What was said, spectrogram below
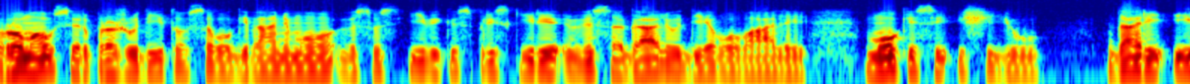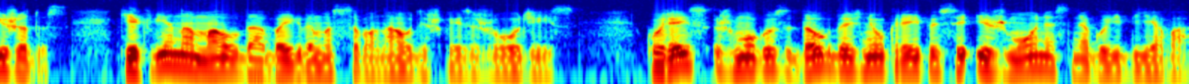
Romaus ir pražudyto savo gyvenimo visus įvykius priskyrė visą galių Dievo valiai, mokėsi iš jų, darė įžadus, kiekvieną maldą baigdamas savo naudiškais žodžiais, kuriais žmogus daug dažniau kreipiasi į žmonės negu į Dievą.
